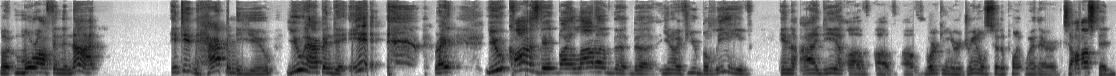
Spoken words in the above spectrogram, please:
But more often than not, it didn't happen to you. You happened to it, right? You caused it by a lot of the the you know if you believe in the idea of, of, of working your adrenals to the point where they're exhausted,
